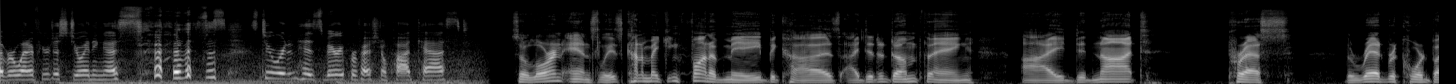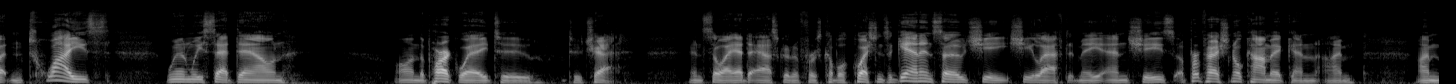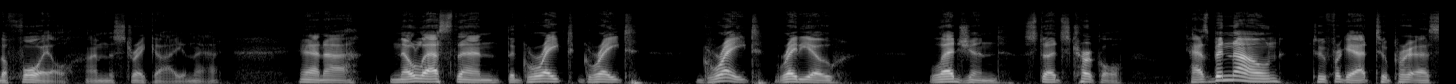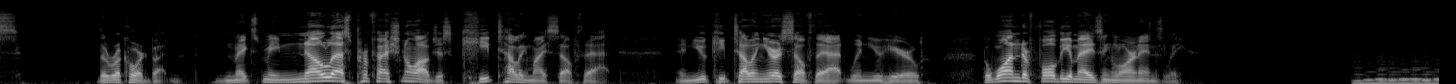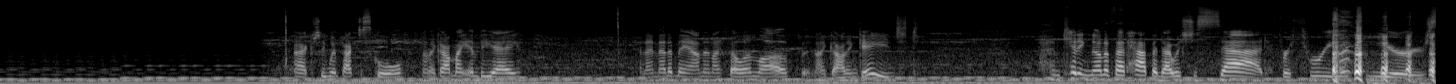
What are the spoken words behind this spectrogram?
everyone. If you're just joining us, this is Stuart and his very professional podcast. So, Lauren Ansley is kind of making fun of me because I did a dumb thing. I did not press the red record button twice when we sat down on the parkway to to chat. And so I had to ask her the first couple of questions again and so she she laughed at me and she's a professional comic and I'm I'm the foil. I'm the straight guy in that. And uh, no less than the great great great radio legend Studs Terkel has been known to forget to press the record button. makes me no less professional. I'll just keep telling myself that. And you keep telling yourself that when you hear the wonderful, the amazing Lauren Ansley. I actually went back to school and I got my MBA. And I met a man and I fell in love and I got engaged. I'm kidding, none of that happened. I was just sad for three years.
